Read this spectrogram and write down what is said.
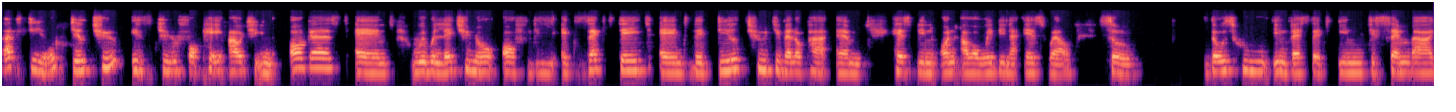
that deal, deal two, is due for payout in August, and we will let you know of the exact date. And the deal two developer um, has been on our webinar as well. So those who invested in December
